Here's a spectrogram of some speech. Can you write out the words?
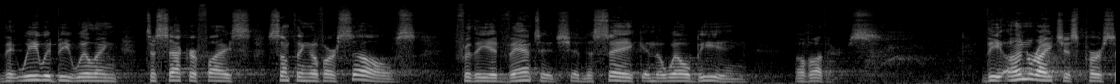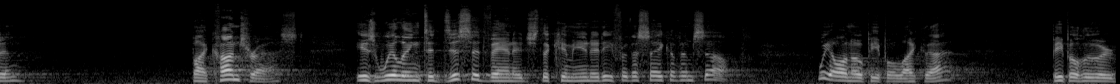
that we would be willing to sacrifice something of ourselves for the advantage and the sake and the well being of others. The unrighteous person, by contrast, is willing to disadvantage the community for the sake of himself. We all know people like that. People who are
